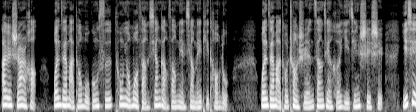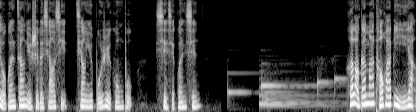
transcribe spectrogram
二月十二号。湾仔码头母公司通用磨坊香港方面向媒体透露，湾仔码头创始人臧建和已经逝世，一切有关臧女士的消息将于不日公布。谢谢关心。和老干妈陶华碧一样，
